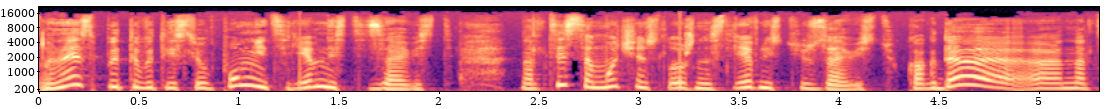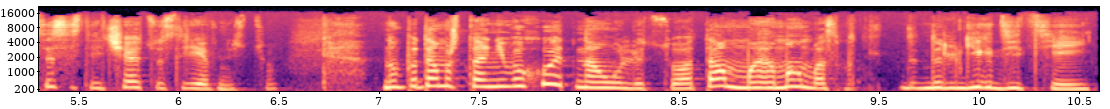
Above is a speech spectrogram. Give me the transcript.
она испытывает, если вы помните, ревность и зависть. Нарциссам очень сложно с ревностью и завистью. Когда э, нарциссы встречаются с ревностью? Ну, потому что они выходят на улицу, а там моя мама смотрит на других детей,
